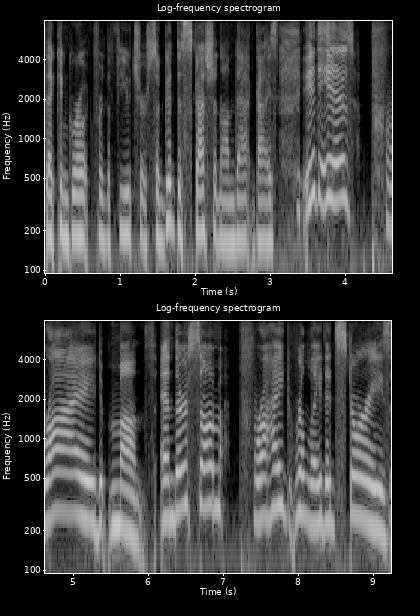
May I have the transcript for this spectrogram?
that can grow it for the future. So, good discussion on that, guys. It is Pride Month, and there's some pride related stories,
